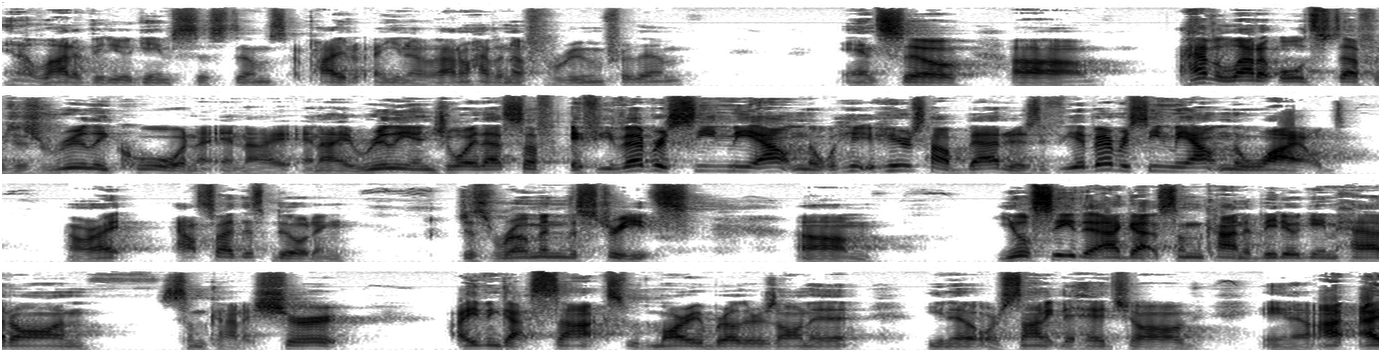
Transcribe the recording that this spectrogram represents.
and a lot of video game systems. I probably, you know, I don't have enough room for them. And so, um, I have a lot of old stuff, which is really cool, and, and, I, and I really enjoy that stuff. If you've ever seen me out in the, here's how bad it is. If you've ever seen me out in the wild, all right, outside this building, just roaming the streets, um, you'll see that I got some kind of video game hat on, some kind of shirt. I even got socks with Mario Brothers on it, you know, or Sonic the Hedgehog. You know, I, I,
